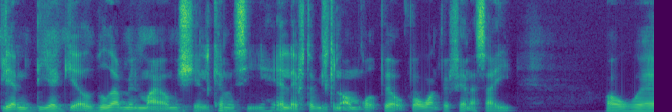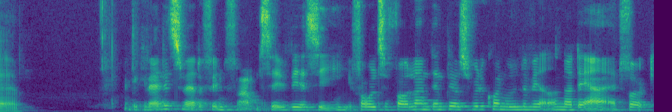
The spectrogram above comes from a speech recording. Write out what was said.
bliver den dirigeret videre mellem mig og Michelle, kan man sige, alt efter hvilken område borgeren befinder sig i. Og øh, Men det kan være lidt svært at finde frem til, vil jeg sige, i forhold til folderen. Den bliver jo selvfølgelig kun udleveret, når det er, at folk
